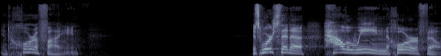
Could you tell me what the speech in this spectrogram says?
and horrifying. It's worse than a Halloween horror film.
